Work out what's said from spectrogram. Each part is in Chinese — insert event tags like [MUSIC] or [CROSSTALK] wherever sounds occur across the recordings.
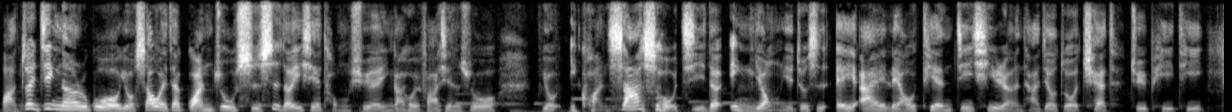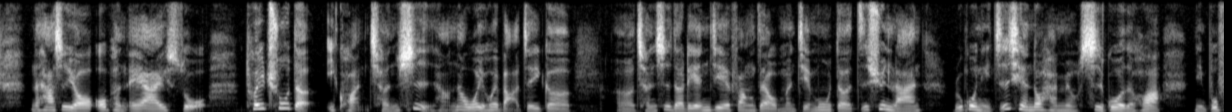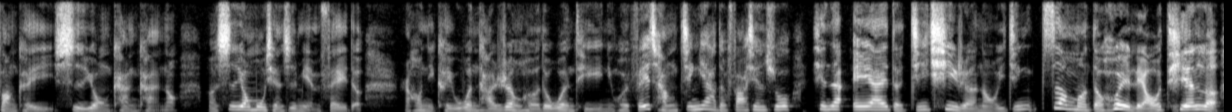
哇，最近呢，如果有稍微在关注时事的一些同学，应该会发现说，有一款杀手级的应用，[LAUGHS] 也就是 AI 聊天机器人，它叫做 Chat GPT。那它是由 Open AI 所推出的一款程式哈。那我也会把这个呃城市的连接放在我们节目的资讯栏。如果你之前都还没有试过的话，你不妨可以试用看看哦。呃，试用目前是免费的。然后你可以问他任何的问题，你会非常惊讶的发现，说现在 AI 的机器人哦，已经这么的会聊天了，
